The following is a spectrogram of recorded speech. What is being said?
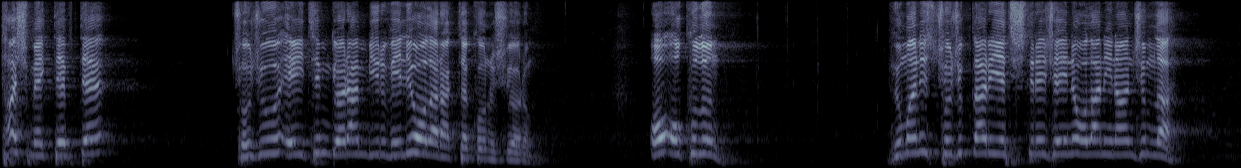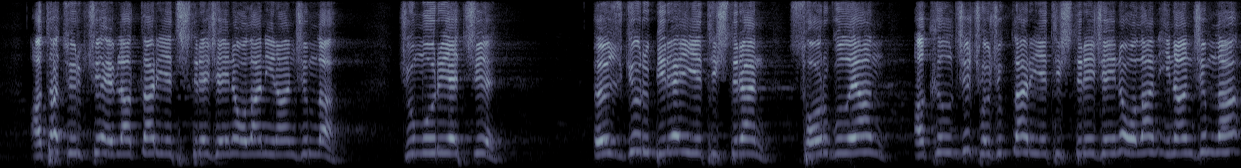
Taş Mektep'te çocuğu eğitim gören bir veli olarak da konuşuyorum. O okulun hümanist çocuklar yetiştireceğine olan inancımla, Atatürkçü evlatlar yetiştireceğine olan inancımla, cumhuriyetçi, özgür birey yetiştiren, sorgulayan, akılcı çocuklar yetiştireceğine olan inancımla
